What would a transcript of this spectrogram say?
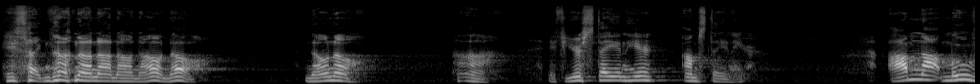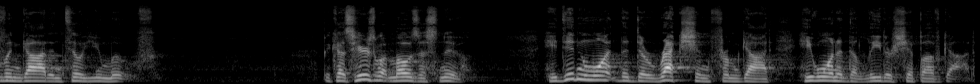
He's like, no, no, no, no, no, no. No, no. Uh-uh. If you're staying here, I'm staying here. I'm not moving, God, until you move. Because here's what Moses knew he didn't want the direction from God, he wanted the leadership of God.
